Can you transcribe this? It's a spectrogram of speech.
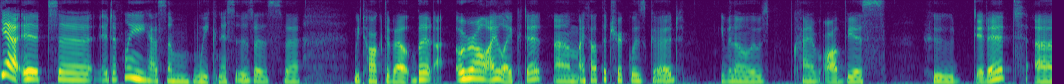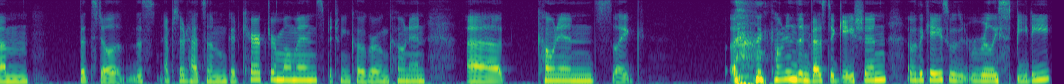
yeah, it uh, it definitely has some weaknesses as uh, we talked about, but overall I liked it. Um, I thought the trick was good, even though it was kind of obvious who did it. Um, but still, this episode had some good character moments between Kogoro and Conan. Uh, Conan's like Conan's investigation of the case was really speedy.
